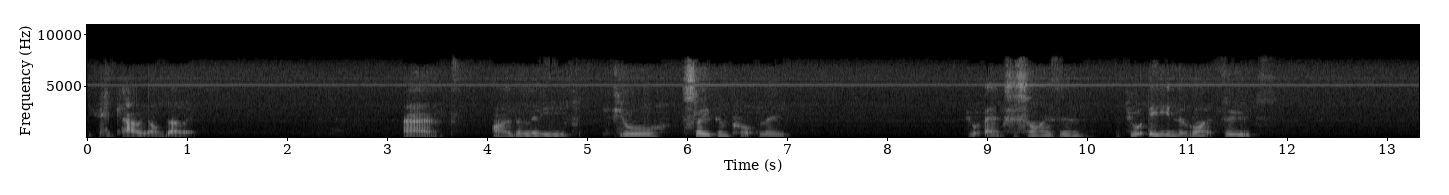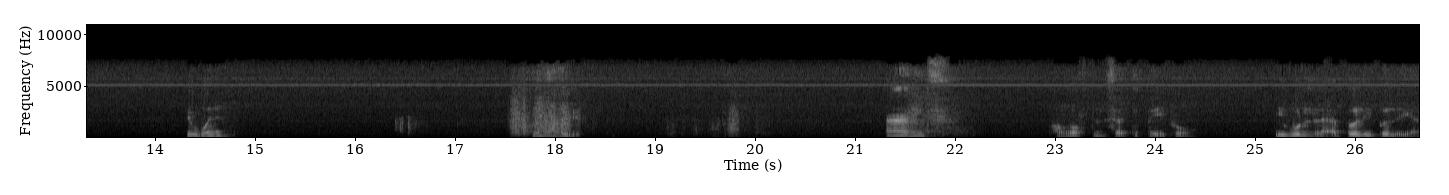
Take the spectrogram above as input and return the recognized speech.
you can carry on going. And I believe if you're sleeping properly, if you're exercising, if you're eating the right foods, you're winning. You know, and I've often said to people, you wouldn't let a bully bully you,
